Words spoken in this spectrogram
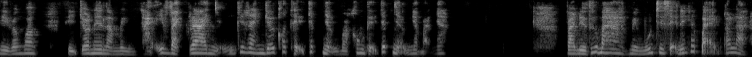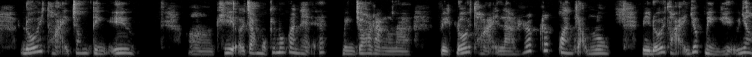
thì vân vân. Thì cho nên là mình hãy vạch ra những cái ranh giới có thể chấp nhận và không thể chấp nhận nha bạn nha. Và điều thứ ba mình muốn chia sẻ đến các bạn đó là đối thoại trong tình yêu. à, khi ở trong một cái mối quan hệ mình cho rằng là việc đối thoại là rất rất quan trọng luôn. Vì đối thoại giúp mình hiểu nhau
